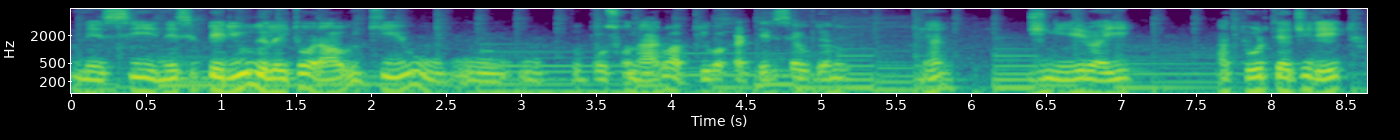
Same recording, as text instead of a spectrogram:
nesse, nesse período eleitoral em que o, o, o Bolsonaro abriu a carteira e saiu dando né, dinheiro aí à torta e à direito.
